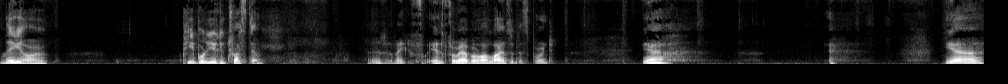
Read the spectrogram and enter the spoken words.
they are people you can trust them. It's like it's forever our lives at this point. Yeah. Yeah.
